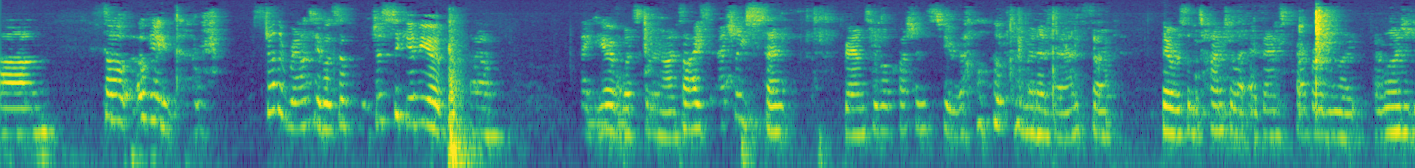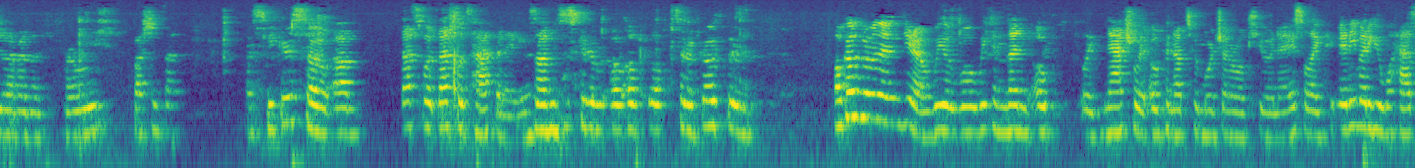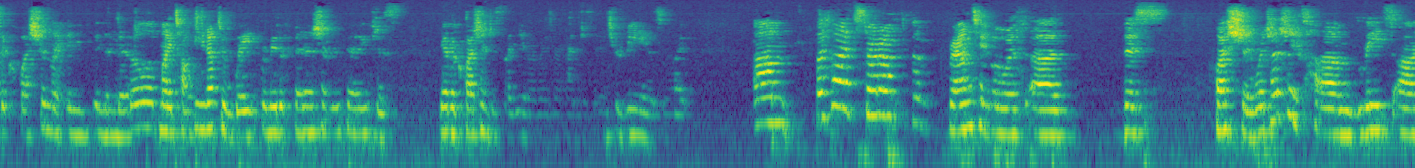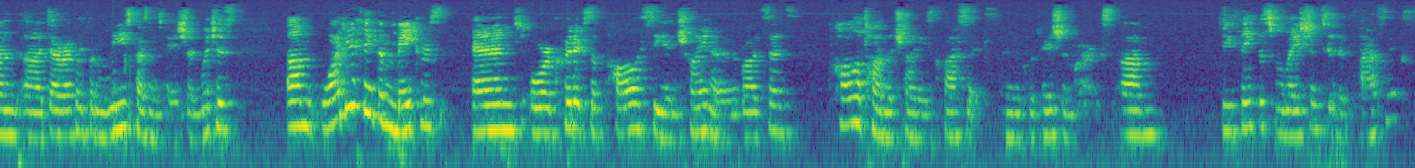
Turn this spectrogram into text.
Um, so, okay, start the roundtable. So, just to give you an um, idea of what's going on, so I actually sent roundtable questions to all them in advance. So, there was some time to like advance prep than like I wanted to do that rather than throw questions at our speakers. So, um, that's what that's what's happening. So, I'm just gonna I'll, I'll, I'll sort of go through. I'll go through and then you know we will we can then op- like naturally open up to a more general Q and A. So like anybody who has a question like in, in the middle of my talking, you don't have to wait for me to finish everything. Just if you have a question, just like you know raise your hand, just intervene you like. Um, but I thought I'd start off the roundtable with uh, this question, which actually um, leads on uh, directly from Leigh's presentation, which is um, why do you think the makers and or critics of policy in China, in a broad sense, call upon the Chinese classics in quotation marks? Um, do you think this relation to the classics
